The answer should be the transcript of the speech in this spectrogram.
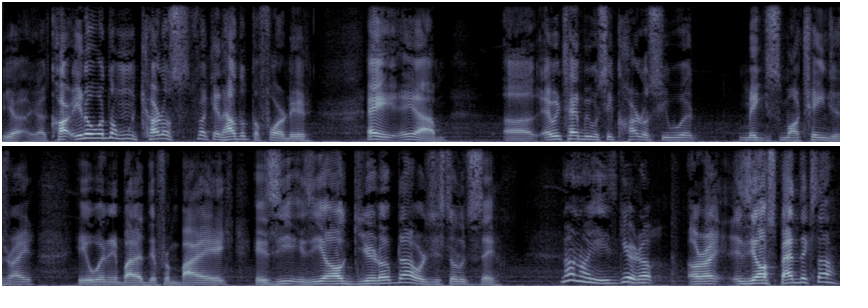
Yeah, yeah. Car- you know what? The Carlos fucking held up the fort, dude. Hey, hey, um, uh, every time we would see Carlos, he would make small changes, right? He went and buy a different bike. Is he is he all geared up now, or does he still look the same? No, no, he's geared up. All right, is he all spandex now?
